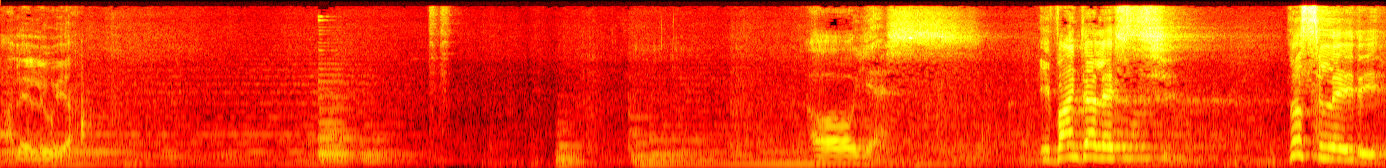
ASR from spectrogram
Hallelujah. Oh, yes. Evangelist, this lady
